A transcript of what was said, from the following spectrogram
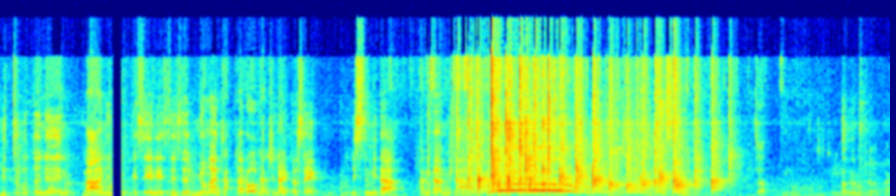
유튜브 또는 많은 SNS에서 유명한 작가로 변신할 것을 믿습니다. 감사합니다. 자, 나 이렇게 할까요?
